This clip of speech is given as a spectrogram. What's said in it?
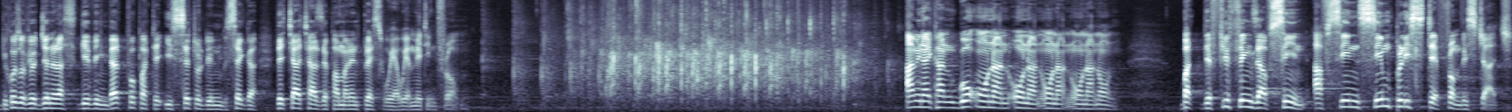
because of your generous giving, that property is settled in Busega. The church has a permanent place where we are meeting from. I mean, I can go on and on and on and on and on. But the few things I've seen, I've seen simplicity from this church.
